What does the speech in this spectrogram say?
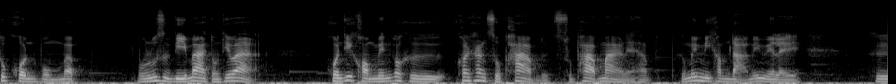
ทุกคนผมแบบผมรู้สึกดีมากตรงที่ว่า คนที่คอมเมนต์ก็คือค่อนข้างสุภาพหรือสุภาพมากเลยครับ คือไม่มีคำด่าไม่มีอะไร คือ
